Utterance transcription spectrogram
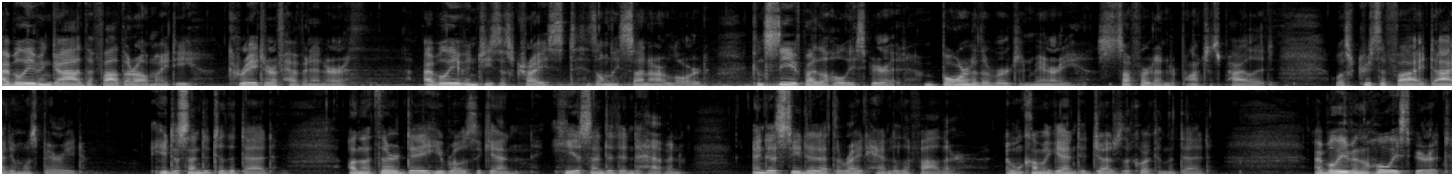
I believe in God, the Father Almighty, creator of heaven and earth. I believe in Jesus Christ, his only Son, our Lord, conceived by the Holy Spirit, born of the Virgin Mary, suffered under Pontius Pilate, was crucified, died, and was buried. He descended to the dead. On the third day he rose again. He ascended into heaven, and is seated at the right hand of the Father and will come again to judge the quick and the dead. I believe in the Holy Spirit,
